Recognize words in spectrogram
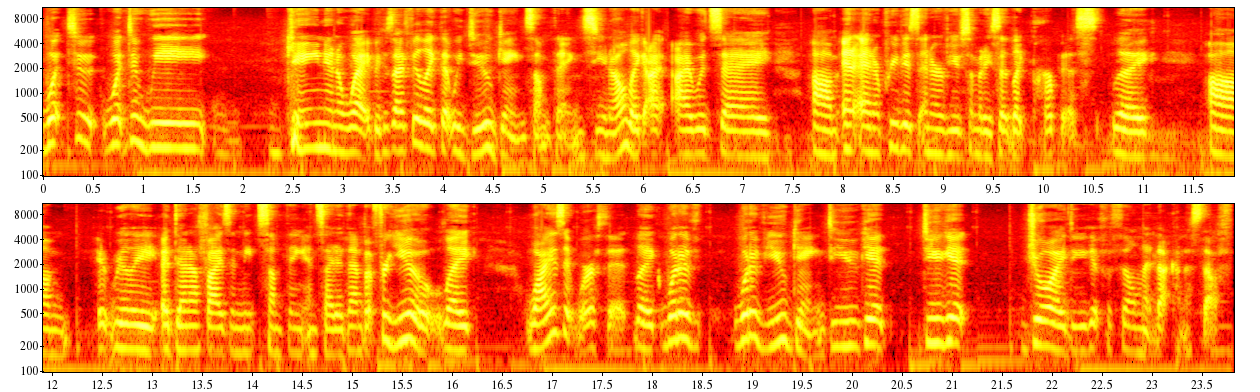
what do, what do we gain in a way? Because I feel like that we do gain some things, you know, like I, I would say, um, and, and a previous interview, somebody said like purpose, like, um, it really identifies and meets something inside of them. But for you, like, why is it worth it? Like, what have what have you gained? Do you get do you get joy? Do you get fulfillment? That kind of stuff.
